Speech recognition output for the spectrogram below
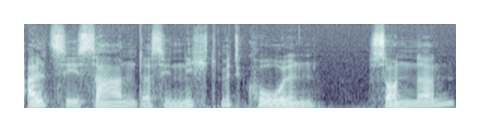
als sie sahen, dass sie nicht mit Kohlen, sondern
